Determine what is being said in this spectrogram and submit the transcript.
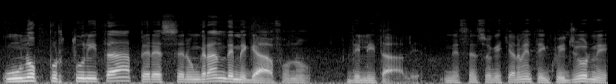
un'opportunità per essere un grande megafono dell'Italia, nel senso che chiaramente in quei giorni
